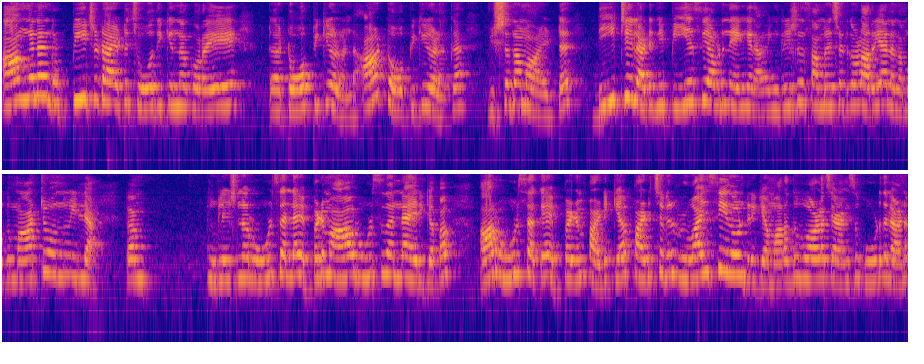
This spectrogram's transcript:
അങ്ങനെ റിപ്പീറ്റഡ് ആയിട്ട് ചോദിക്കുന്ന കുറേ ടോപ്പിക്കുകളുണ്ട്. ആ ടോപ്പിക്കുകളൊക്കെ വിശദമായിട്ട് ഡീറ്റെയിൽ ആയിട്ട് ഇനി പി എസ് സി അവിടുന്ന് എങ്ങനെ ഇംഗ്ലീഷിനെ സംബന്ധിച്ചിടത്തോളം അറിയാമല്ലോ നമുക്ക് മാറ്റമൊന്നുമില്ല. ഇപ്പം ഇംഗ്ലീഷിന്റെ റൂൾസ് എല്ലാം എപ്പോഴും ആ റൂൾസ് തന്നെ ആയിരിക്കും. അപ്പം ആ റൂൾസ് ഒക്കെ എപ്പോഴും പഠിക്കുക പഠിച്ചവർ റിവൈസ് ചെയ്തുകൊണ്ടിരിക്കുക. മറന്നുപോകാനുള്ള ചാൻസ് കൂടുതലാണ്.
